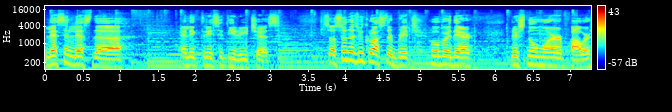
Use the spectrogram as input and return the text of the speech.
less and less the electricity reaches. So as soon as we cross the bridge over there, there's no more power.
